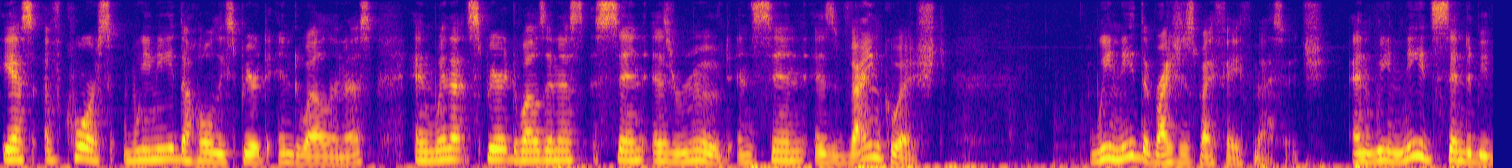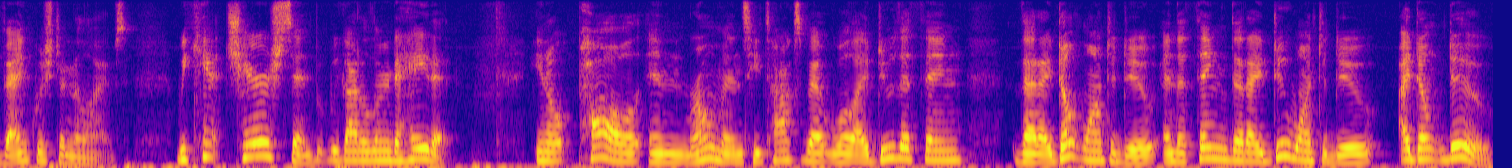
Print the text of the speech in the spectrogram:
Yes, of course, we need the Holy Spirit to indwell in us, and when that Spirit dwells in us, sin is removed and sin is vanquished. We need the righteous by faith message, and we need sin to be vanquished in our lives. We can't cherish sin, but we got to learn to hate it you know, Paul in Romans, he talks about, well, I do the thing that I don't want to do, and the thing that I do want to do, I don't do.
